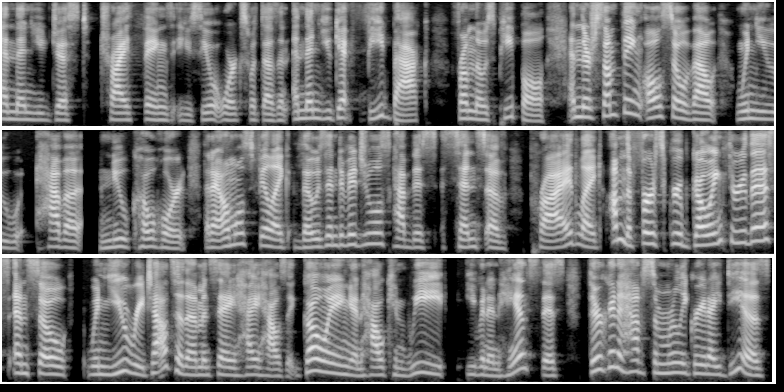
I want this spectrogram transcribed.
And then you just try things, you see what works, what doesn't. And then you get feedback from those people. And there's something also about when you have a new cohort that I almost feel like those individuals have this sense of pride like I'm the first group going through this and so when you reach out to them and say hey how's it going and how can we even enhance this they're going to have some really great ideas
